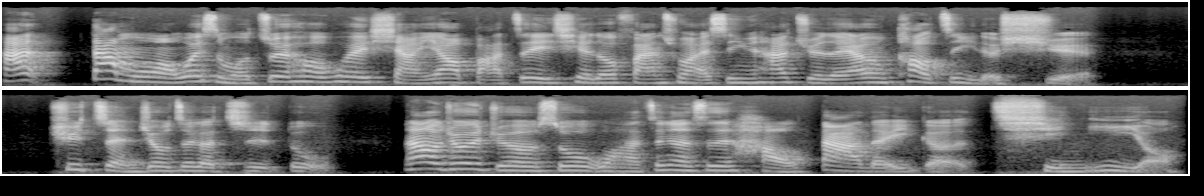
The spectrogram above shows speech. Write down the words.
他大魔王为什么最后会想要把这一切都翻出来，是因为他觉得要用靠自己的血去拯救这个制度。然后我就会觉得说，哇，真的是好大的一个情谊哦，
